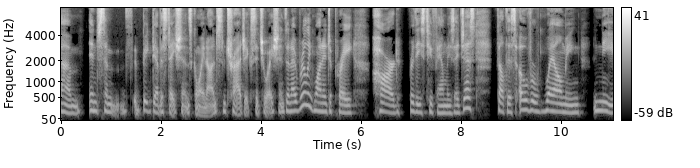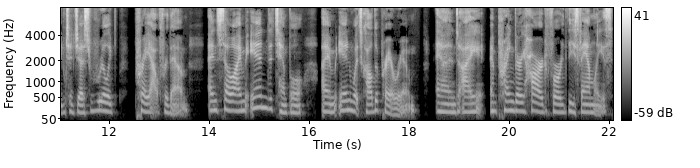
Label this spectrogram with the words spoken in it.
um, in some big devastations going on, some tragic situations. And I really wanted to pray hard for these two families. I just felt this overwhelming need to just really pray out for them. And so I'm in the temple. I'm in what's called the prayer room. And I am praying very hard for these families.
